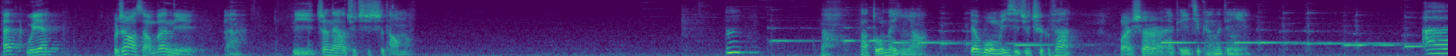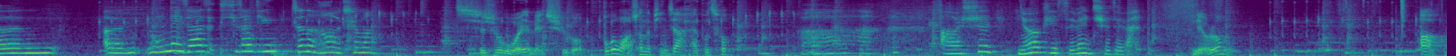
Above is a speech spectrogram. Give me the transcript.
哎，吴嫣，我正好想问你，啊，你真的要去吃食堂吗？嗯，那那多没营养，要不我们一起去吃个饭，完事儿还可以一起看个电影。嗯，呃，那家西餐厅真的很好吃吗？其实我也没去过，不过网上的评价还不错。啊，啊，是牛肉可以随便吃对吧？牛肉？哦，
